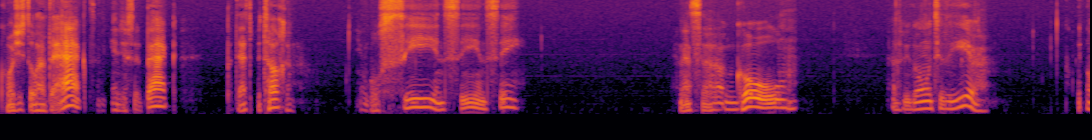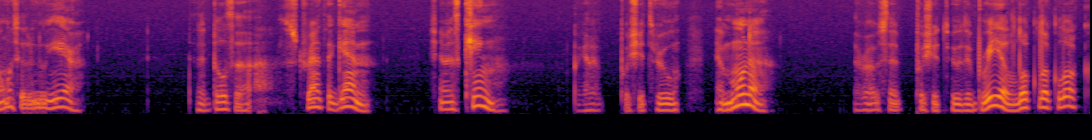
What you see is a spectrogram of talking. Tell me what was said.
Of course, you still have to act and just sit back, but that's bitachon. You will see and see and see. And that's a goal as we go into the year. We go into the new year. That it builds a strength again. Hashem is king. We gotta push it through Emuna. The Rav said, push it through the Bria. Look, look, look.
